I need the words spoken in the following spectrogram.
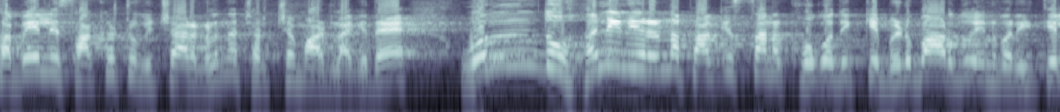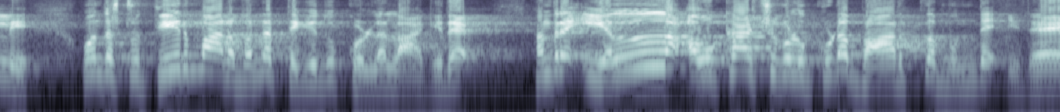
ಸಭೆಯಲ್ಲಿ ಸಾಕಷ್ಟು ವಿಚಾರಗಳನ್ನು ಚರ್ಚೆ ಮಾಡಲಾಗಿದೆ. ಒಂದು ಹನಿ ನೀರನ್ನು ಪಾಕಿಸ್ತಾನಕ್ಕೆ ಹೋಗೋದಕ್ಕೆ ಬಿಡಬಾರದು ಎನ್ನುವ ರೀತಿಯಲ್ಲಿ ಒಂದಷ್ಟು ತೀರ್ಮಾನವನ್ನು ತೆಗೆದುಕೊಳ್ಳಲಾಗಿದೆ. ಅಂದರೆ ಎಲ್ಲ ಅವಕಾಶಗಳು ಕೂಡ ಭಾರತದ ಮುಂದೆ ಇದೆ.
